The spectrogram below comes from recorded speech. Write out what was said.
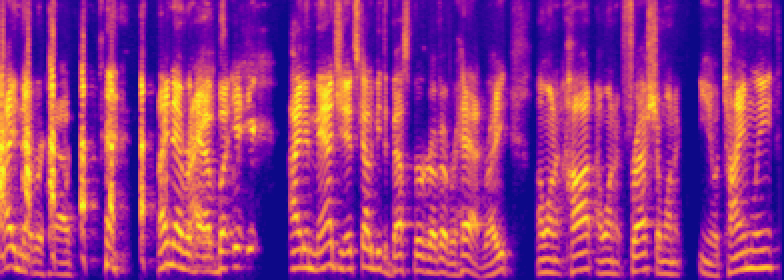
I never have. I never Right. have. But it, it- I'd imagine it's got to be the best burger I've ever had. Right? I want it hot. I want it fresh. I want it you know timely.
